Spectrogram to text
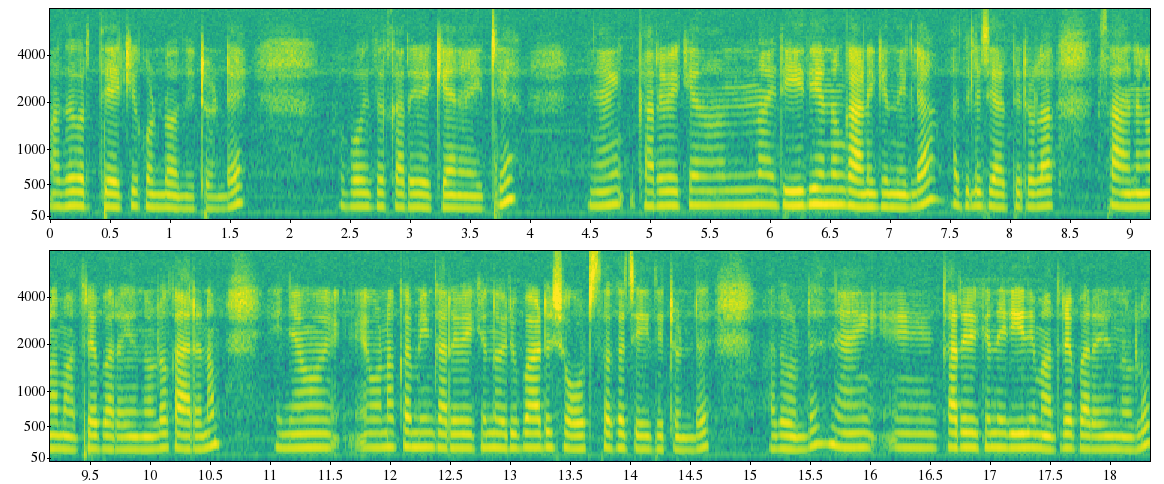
അത് വൃത്തിയാക്കി കൊണ്ടുവന്നിട്ടുണ്ട്. അപ്പോൾ ഇത് കറി വയ്ക്കാനായിട്ട് ഞാൻ കറി വയ്ക്കുന്ന രീതിയൊന്നും കാണിക്കുന്നില്ല. അതിൽ ചേർത്തിട്ടുള്ള സാധനങ്ങൾ മാത്രമേ പറയുന്നുള്ളൂ. കാരണം ഞാൻ ഉണക്കമീൻ കറി വയ്ക്കുന്ന ഒരുപാട് ഷോർട്സൊക്കെ ചെയ്തിട്ടുണ്ട്. അതുകൊണ്ട് ഞാൻ കറി വയ്ക്കുന്ന രീതി മാത്രമേ പറയുന്നുള്ളൂ.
